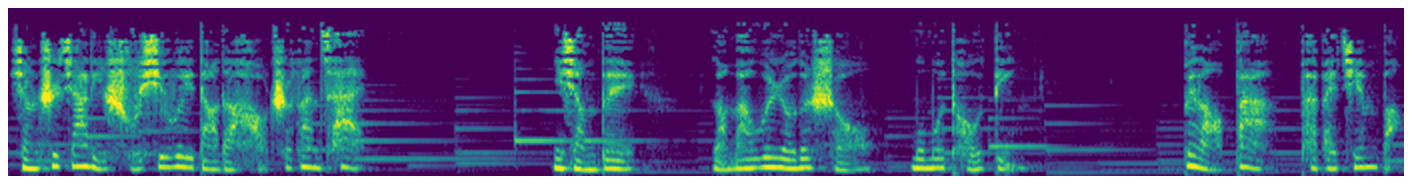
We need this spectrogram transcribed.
想吃家里熟悉味道的好吃饭菜。你想被老妈温柔的手摸摸头顶，被老爸拍拍肩膀。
